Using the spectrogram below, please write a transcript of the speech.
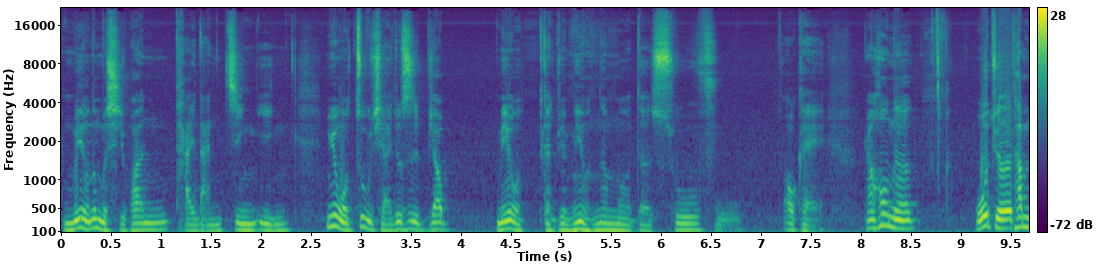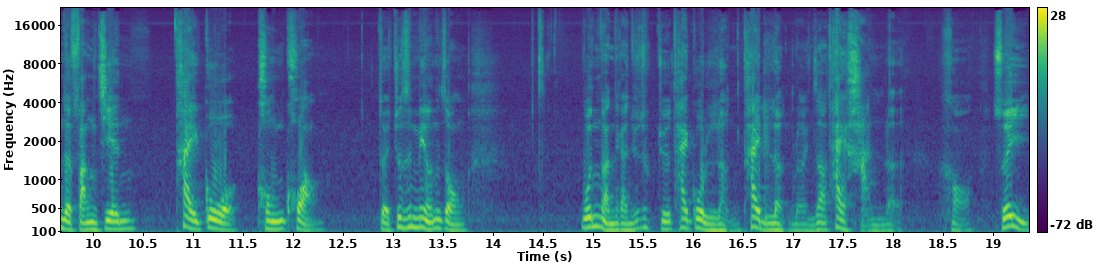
没有那么喜欢台南精英，因为我住起来就是比较没有感觉，没有那么的舒服。OK，然后呢？我觉得他们的房间太过空旷，对，就是没有那种温暖的感觉，就觉得太过冷，太冷了，你知道，太寒了，好，所以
